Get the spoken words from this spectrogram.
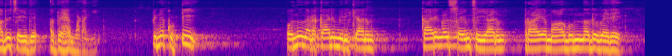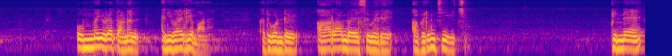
അത് ചെയ്ത് അദ്ദേഹം മടങ്ങി. പിന്നെ കുട്ടി ഒന്ന് നടക്കാനും ഇരിക്കാനും കാര്യങ്ങൾ സ്വയം ചെയ്യാനും പ്രായമാകുന്നത് വരെ ഉമ്മയുടെ തണൽ അനിവാര്യമാണ്. അതുകൊണ്ട് ആറാം വയസ്സ് വരെ അവരും ജീവിച്ചു. പിന്നെ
